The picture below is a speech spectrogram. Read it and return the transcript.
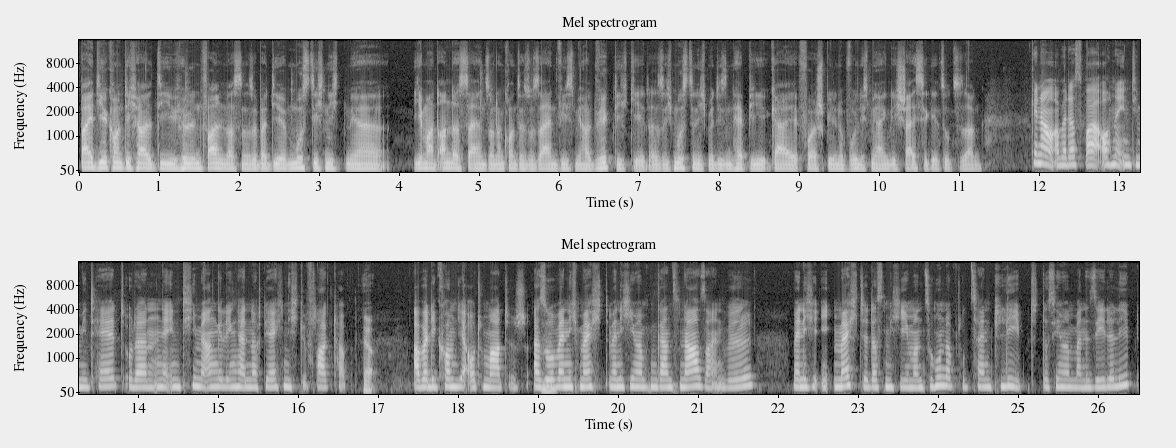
Bei dir konnte ich halt die Hüllen fallen lassen. Also bei dir musste ich nicht mehr jemand anders sein, sondern konnte so sein, wie es mir halt wirklich geht. Also ich musste nicht mehr diesen Happy Guy vorspielen, obwohl es mir eigentlich scheiße geht, sozusagen. Genau, aber das war auch eine Intimität oder eine intime Angelegenheit, nach der ich nicht gefragt habe. Ja, Aber die kommt ja automatisch. Also wenn ich möchte, wenn ich jemandem ganz nah sein will, wenn ich möchte, dass mich jemand zu 100% liebt, dass jemand meine Seele liebt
